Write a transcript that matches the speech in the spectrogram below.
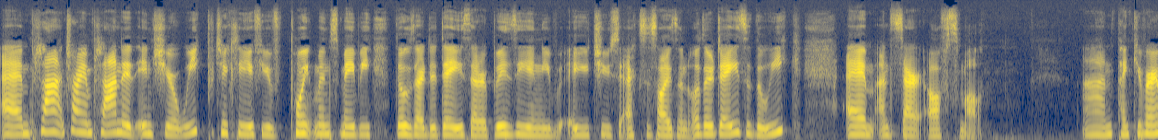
Um, plan try and plan it into your week, particularly if you have appointments. Maybe those are the days that are busy and you you choose to exercise on other days of the week. Um, and start off small. And thank you very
